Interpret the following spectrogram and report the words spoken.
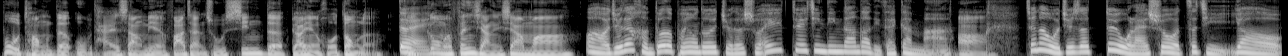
不同的舞台上面发展出新的表演活动了，对，跟我们分享一下吗？哇，我觉得很多的朋友都会觉得说，哎，最近叮当到底在干嘛啊？真的，我觉得对我来说，我自己要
